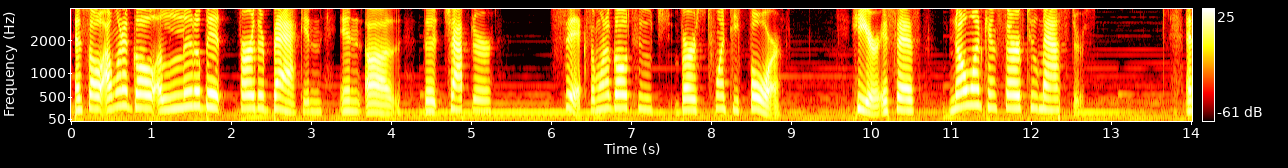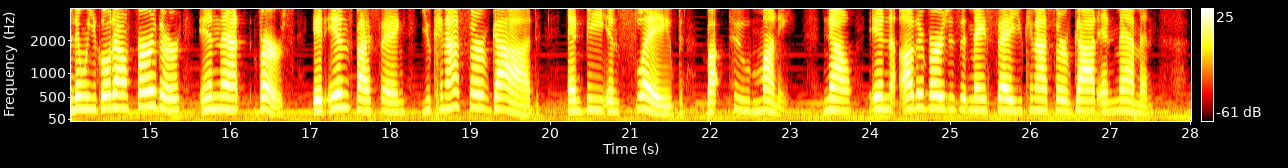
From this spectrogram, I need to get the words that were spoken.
And so I want to go a little bit further back in in uh, the chapter six. I want to go to verse 24. Here it says, "No one can serve two masters." And then when you go down further in that verse, it ends by saying, You cannot serve God and be enslaved to money. Now, in other versions, it may say you cannot serve God and mammon.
